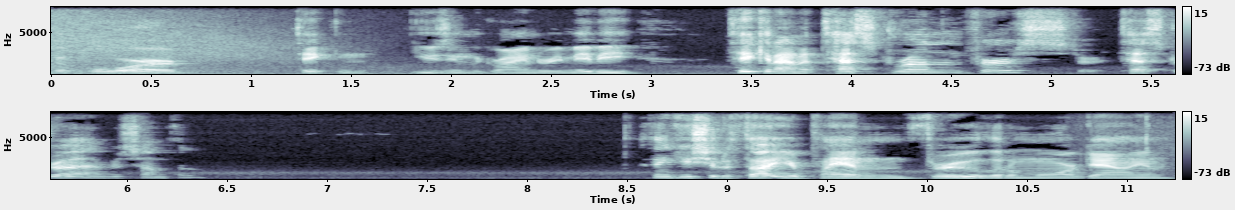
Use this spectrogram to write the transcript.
before taking using the grindery. Maybe take it on a test run first, or test drive or something? I think you should have thought your plan through a little more, Ghaleon.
